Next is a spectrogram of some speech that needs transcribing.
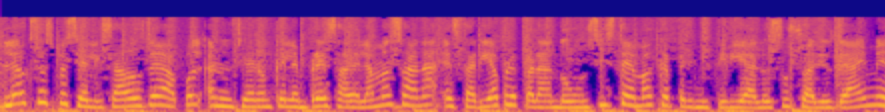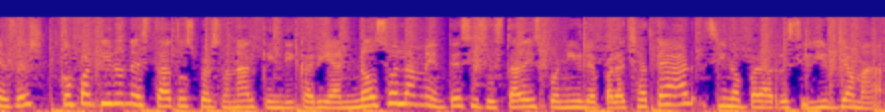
Blogs especializados de Apple anunciaron que la empresa de la manzana estaría preparando un sistema que permitiría a los usuarios de iMessage compartir un estatus personal que indicaría no solamente si se está disponible para chatear, sino para recibir llamadas.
